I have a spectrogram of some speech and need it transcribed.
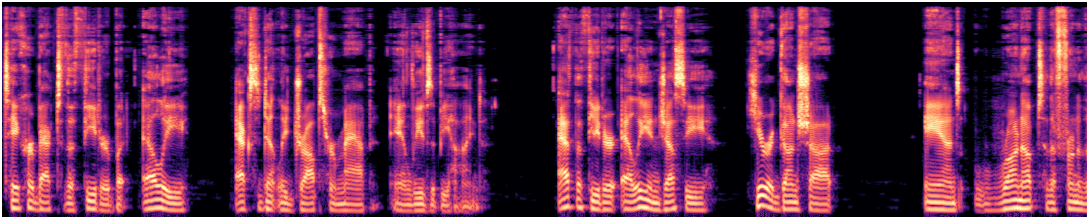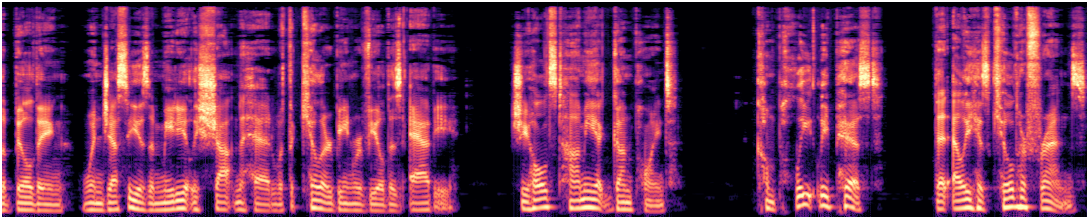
take her back to the theater, but Ellie accidentally drops her map and leaves it behind. At the theater, Ellie and Jesse hear a gunshot and run up to the front of the building when Jesse is immediately shot in the head with the killer being revealed as Abby. She holds Tommy at gunpoint, completely pissed that Ellie has killed her friends.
